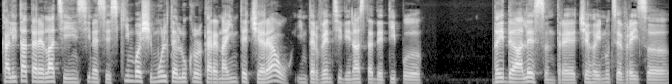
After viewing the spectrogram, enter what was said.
calitatea relației în sine se schimbă și multe lucruri care înainte cereau intervenții din astea de tip uh, dă de ales între ce hăinuțe vrei să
